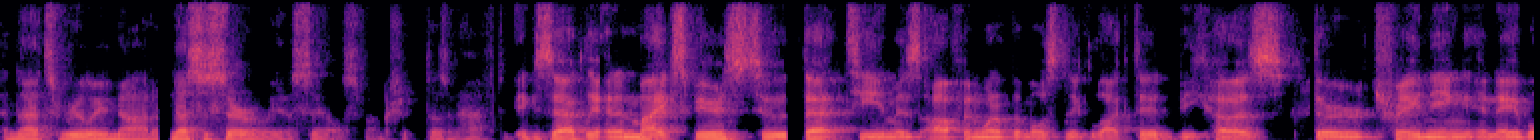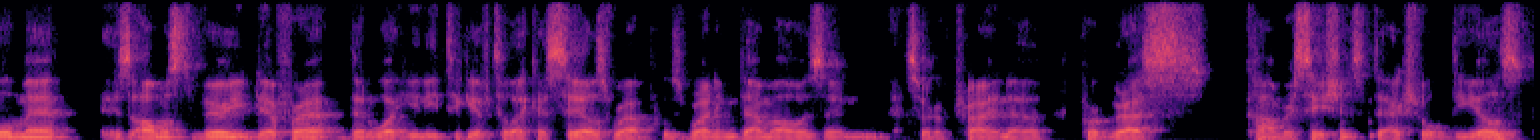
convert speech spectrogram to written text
And that's really not necessarily a sales function. It doesn't have to be. Exactly. And in my experience, too, that team is often one of the most neglected because their training enablement is almost very different than what you need to give to like a sales rep who's running demos and sort of trying to progress conversations into actual deals.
